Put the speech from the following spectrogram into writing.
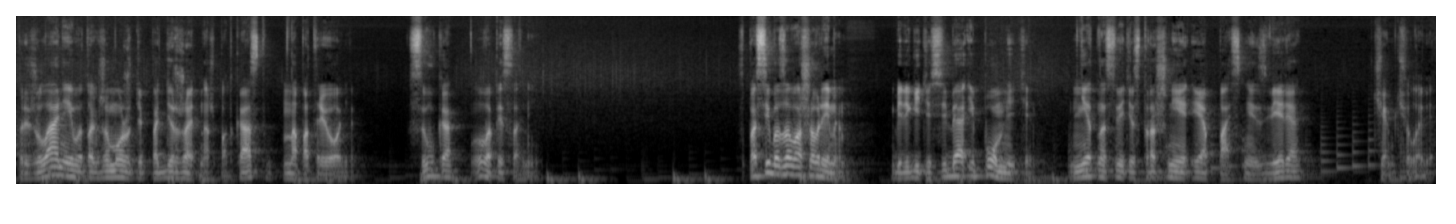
При желании вы также можете поддержать наш подкаст на Патреоне. Ссылка в описании. Спасибо за ваше время. Берегите себя и помните, нет на свете страшнее и опаснее зверя, чем человек.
